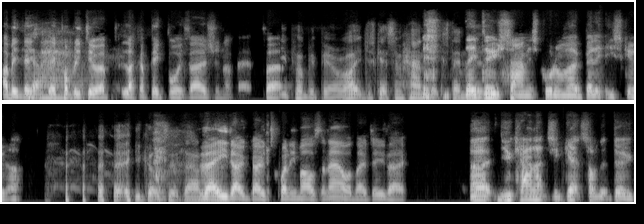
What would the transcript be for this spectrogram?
I mean, they, Yeah. they probably do a like a big boy version of it, but you'd probably be all right. Just get some hand extenders. they do, Sam. It's called a mobility scooter. you got to sit down. they don't go 20 miles an hour, though, do they? Uh, you can actually get some that do.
